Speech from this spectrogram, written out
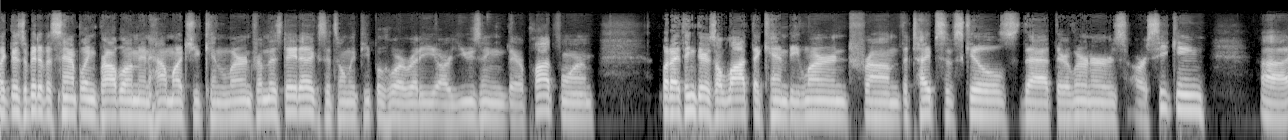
like there's a bit of a sampling problem in how much you can learn from this data because it's only people who already are using their platform. But I think there's a lot that can be learned from the types of skills that their learners are seeking. Uh,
